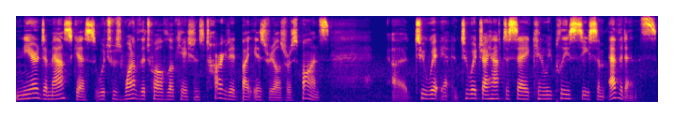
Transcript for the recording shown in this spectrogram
near Damascus, which was one of the 12 locations targeted by Israel's response, to, to which I have to say, can we please see some evidence?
